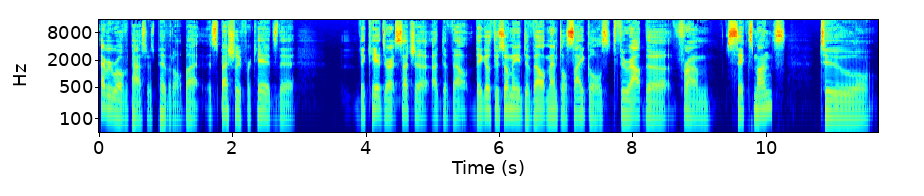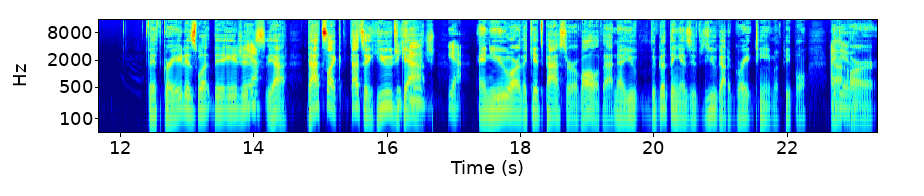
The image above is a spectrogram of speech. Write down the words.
every role of a pastor is pivotal, but especially for kids, the the kids are at such a, a develop. They go through so many developmental cycles throughout the from six months to fifth grade is what the age is. Yeah, that's like that's a huge a gap. huge- yeah and you are the kids pastor of all of that. Now you the good thing is is you got a great team of people that are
